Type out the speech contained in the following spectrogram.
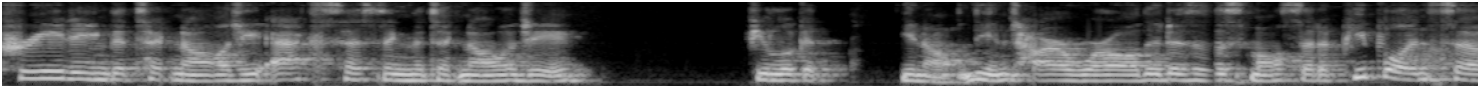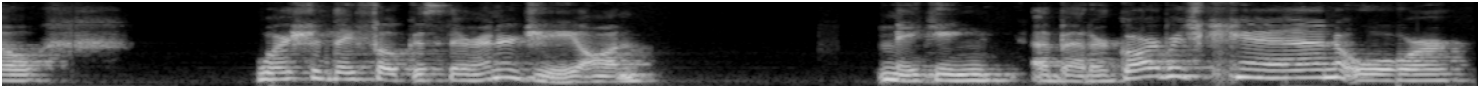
creating the technology, accessing the technology. If you look at, you know, the entire world, it is a small set of people. And so where should they focus their energy on making a better garbage can or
